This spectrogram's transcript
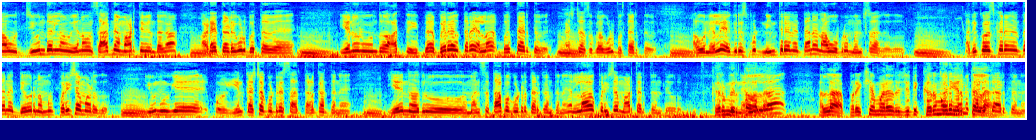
ನಾವು ಜೀವನದಲ್ಲಿ ನಾವು ಏನೋ ಒಂದು ಸಾಧನೆ ಮಾಡ್ತೀವಿ ಅಂದಾಗ ಅಡೆತಡೆಗಳು ಬರ್ತವೆ. ಏನೋ ಒಂದು ಬೇರೆ ತರ ಎಲ್ಲ ಬರ್ತಾ ಇರ್ತವೆ. ಕಷ್ಟ ಸುಖಗಳು ಬರ್ತಾ ಇರ್ತವೆ. ಅವನ್ನೆಲ್ಲ ಎದುರಿಸ್ಬಿಟ್ಟು ನಿಂತ್ರೇನೆ ತಾನೇ ನಾವು ಒಬ್ರು ಮನುಷ್ಯರಾಗೋದು. ಅದಕ್ಕೋಸ್ಕರನೇ ತಾನೇ ದೇವ್ರು ನಮಗ್ ಪರೀಕ್ಷೆ ಮಾಡೋದು. ಇವನಿಗೆ ಏನ್ ಕಷ್ಟ ಕೊಟ್ರೆ ಸಾ ತಡ್ಕಂತಾನೆ ಹ್ಞೂ ಏನಾದ್ರೂ ಮನಸ್ಸು ತಾಪ ಕೊಟ್ರೆ ತಡ್ಕಂತಾನೆ. ಎಲ್ಲಾ ಪರೀಕ್ಷೆ ಮಾಡ್ತಾ ಇರ್ತಾನೆ ದೇವ್ರು. ಕರ್ಮ ಇರ್ತಾವಲ್ಲ? ಅಲ್ಲ ಪರೀಕ್ಷೆ ಮಾಡೋದ್ರ ಜೊತೆ ಕರ್ಮ ಕರ್ಮನು ಇರ್ತಲ್ಲ? ಇರ್ತಾನೆ.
